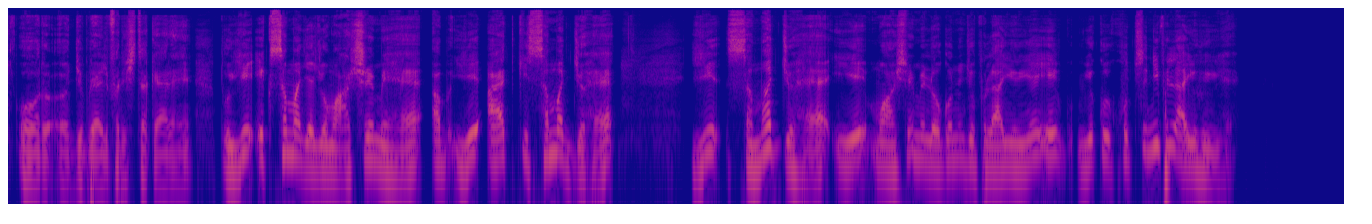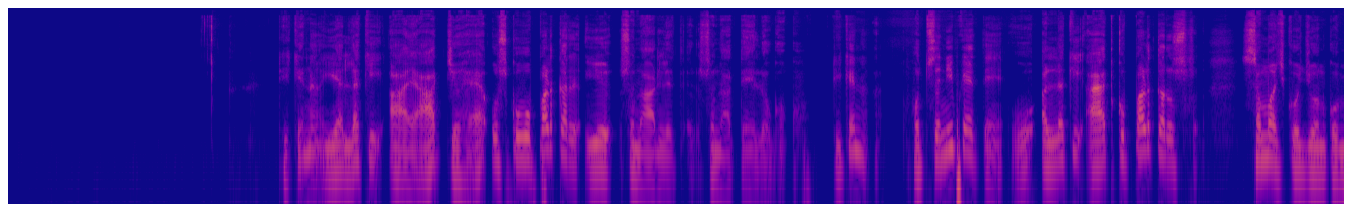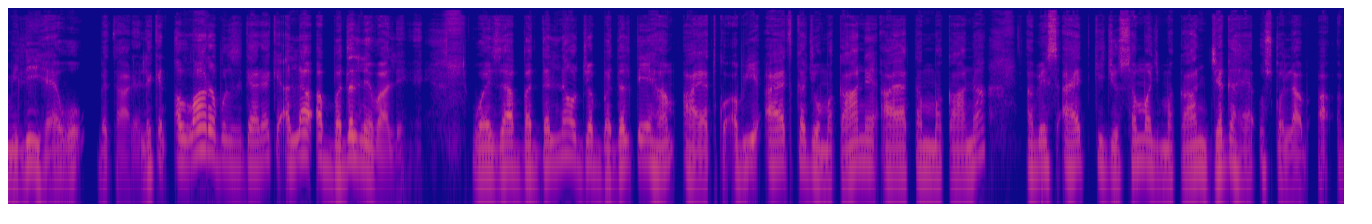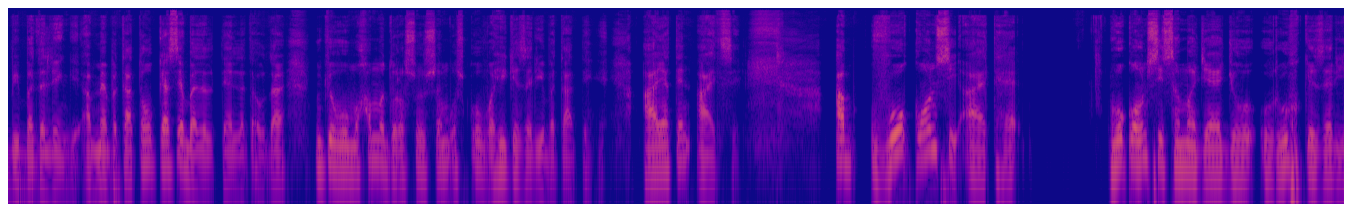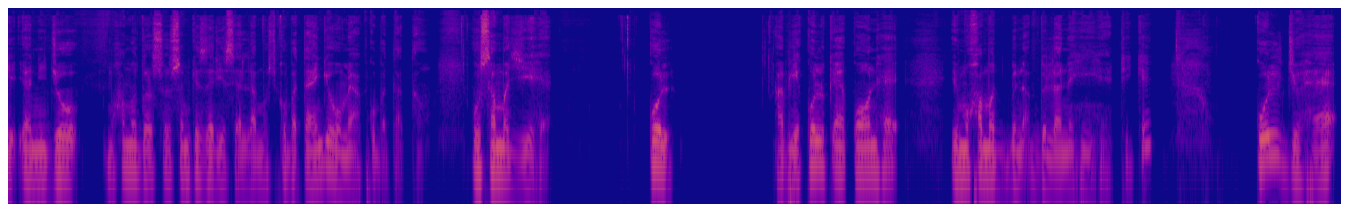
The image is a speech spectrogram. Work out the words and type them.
اور جبرائیل فرشتہ کہہ رہے ہیں۔ تو یہ ایک سمجھ ہے جو معاشرے میں ہے۔ اب یہ آیت کی سمجھ جو ہے، یہ سمجھ جو ہے، یہ معاشرے میں لوگوں نے جو پھیلائی ہوئی ہے، یہ یہ کوئی خود سے نہیں پھیلائی ہوئی ہے۔ ٹھیک ہے نا؟ یہ اللہ کی آیات جو ہے، اس کو وہ پڑھ کر یہ سنا لیتے، سناتے ہیں لوگوں کو۔ ٹھیک ہے نا؟ خود سے نہیں کہتے ہیں۔ وہ اللہ کی آیت کو پڑھ کر اس سمجھ کو جو ان کو ملی ہے وہ بتا رہے ہیں۔ لیکن اللہ رب العزت کہہ رہا ہے کہ اللہ اب بدلنے والے ہیں۔ وہ ایزا بدلنا، اور جب بدلتے ہیں ہم آیت کو۔ اب یہ آیت کا جو مکان ہے، آیاتم مکانہ اب اس آیت کی جو سمجھ مکان جگہ ہے، اس کو اللہ ابھی بدلیں گے۔ اب میں بتاتا ہوں کیسے بدلتے ہیں اللہ تعالیٰ کیونکہ وہ محمد رسول وسلم اس کو وہی کے ذریعے بتاتے ہیں آیتن آیت سے۔ اب وہ کون سی آیت ہے؟ وہ کون سی سمجھ ہے جو روح کے ذریعے یعنی جو محمد رسول وسلم کے ذریعے سے اللہ مجھ کو بتائیں گے، وہ میں آپ کو بتاتا ہوں۔ وہ سمجھ یہ ہے کل اب یہ کل کون ہے؟ یہ محمد بن عبداللہ نہیں ہے، ٹھیک ہے؟ کل جو ہے،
